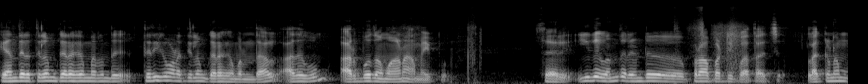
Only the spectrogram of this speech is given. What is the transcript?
கேந்திரத்திலும் கிரகம் இருந்து திரிகோணத்திலும் கிரகம் இருந்தால் அதுவும் அற்புதமான அமைப்பு. சரி இது வந்து ரெண்டு ப்ராப்பர்ட்டி பார்த்தாச்சு. லக்னம்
